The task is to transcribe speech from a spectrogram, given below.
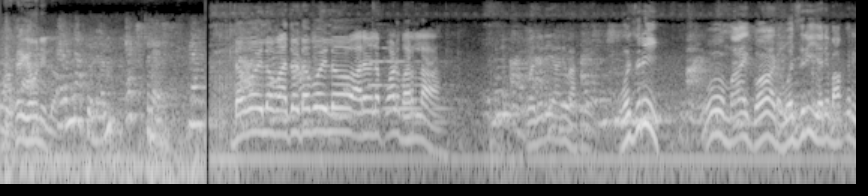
भाकरी घेऊन इलो डबोइलो माझं डबोइलो अरे मला पोट भरला. वजरी आणि भाकरी. वजरी? ओ माय गॉड वजरी आणि भाकरी.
